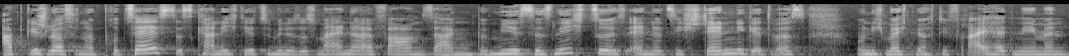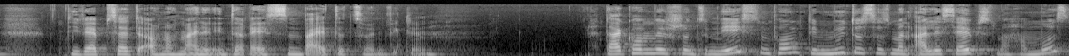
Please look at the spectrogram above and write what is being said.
abgeschlossener Prozess, das kann ich dir zumindest aus meiner Erfahrung sagen. Bei mir ist das nicht so, es ändert sich ständig etwas und ich möchte mir auch die Freiheit nehmen, die Webseite auch nach meinen Interessen weiterzuentwickeln. Da kommen wir schon zum nächsten Punkt, dem Mythos, dass man alles selbst machen muss.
